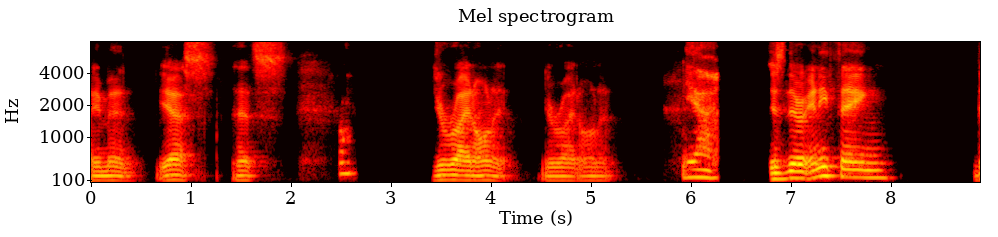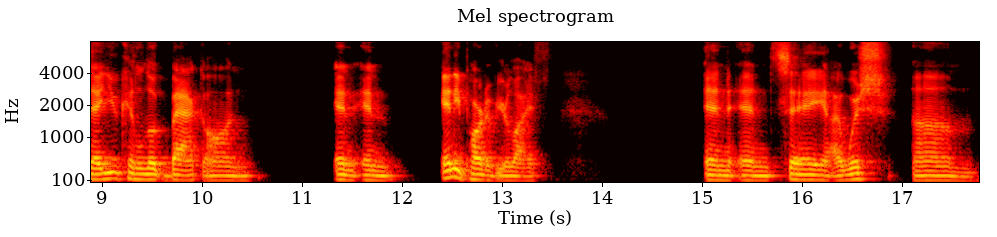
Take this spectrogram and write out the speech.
Amen. Yes. That's, mm. you're right on it. You're right on it. Yeah. Is there anything that you can look back on in, in any part of your life and, and say, I wish, um,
